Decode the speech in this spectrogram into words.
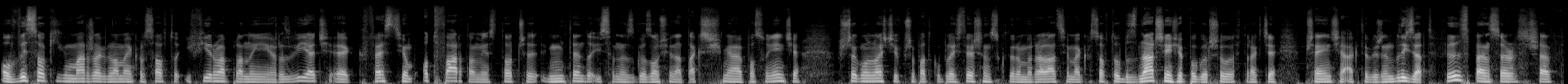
o wysokich marżach dla Microsoftu i firma planuje je rozwijać. E, kwestią otwartą jest to, czy Nintendo i Sony zgodzą się na tak śmiałe posunięcie, w szczególności w przypadku PlayStation, z którym relacje Microsoftu znacznie się pogorszyły w trakcie przejęcia Activision Blizzard. Phil Spencer, szef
